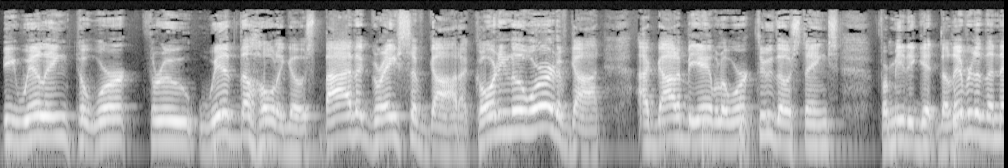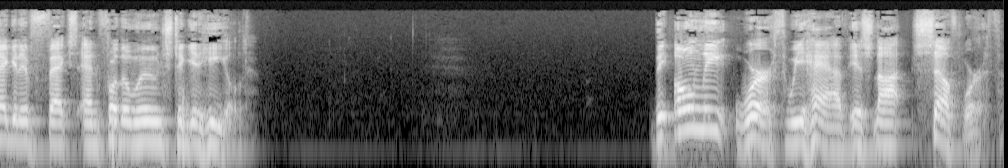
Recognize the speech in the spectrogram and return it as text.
be willing to work through with the Holy Ghost by the grace of God, according to the Word of God. I've got to be able to work through those things for me to get delivered of the negative effects and for the wounds to get healed. The only worth we have is not self worth.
